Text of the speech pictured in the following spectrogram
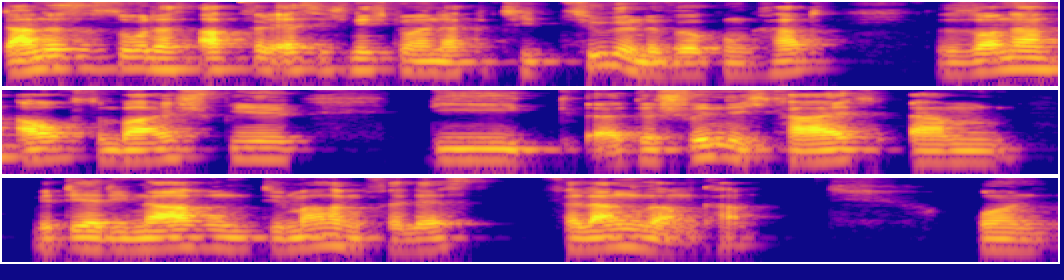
Dann ist es so, dass Apfelessig nicht nur eine appetitzügelnde Wirkung hat, sondern auch zum Beispiel die äh, Geschwindigkeit, ähm, mit der die Nahrung den Magen verlässt, verlangsamen kann. Und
